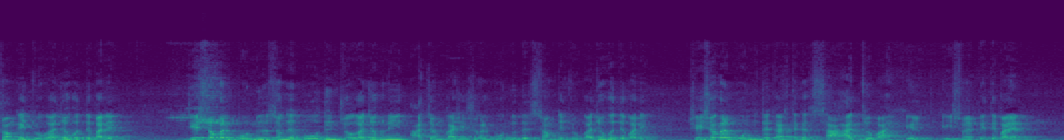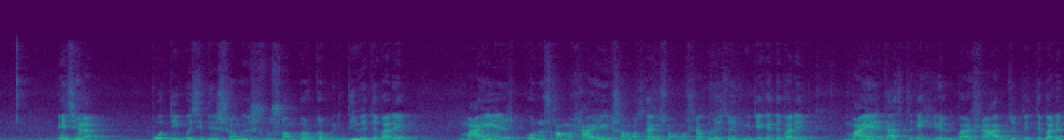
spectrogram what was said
সঙ্গে যোগাযোগ হতে পারে। যে সকল বন্ধুদের সঙ্গে বহুদিন যোগাযোগ নেই, আচমকা সেই সকল বন্ধুদের সঙ্গে যোগাযোগ হতে পারে। সেই সকল বন্ধুদের কাছ থেকে সাহায্য বা হেল্প এই সময় পেতে পারেন। এছাড়া প্রতিবেশীদের সঙ্গে সুসম্পর্ক বৃদ্ধি পেতে পারে। মায়ের কোনো শারীরিক সমস্যা থাকে, সমস্যাগুলো এই সময় মিটে যেতে পারে। মায়ের কাছ থেকে হেল্প বা সাহায্য পেতে পারেন।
